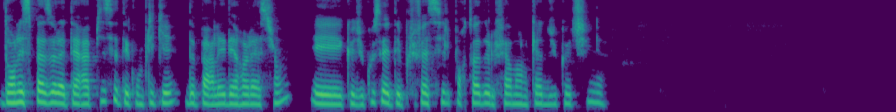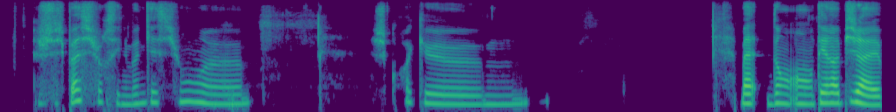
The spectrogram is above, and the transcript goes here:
dans l'espace de la thérapie, c'était compliqué de parler des relations et que du coup, ça a été plus facile pour toi de le faire dans le cadre du coaching? Je suis pas sûre, c'est une bonne question. Je crois que mmh bah, en thérapie, j'avais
